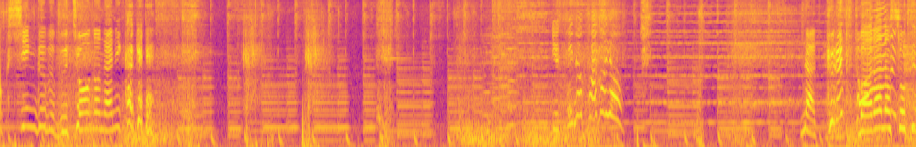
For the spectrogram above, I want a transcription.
ボクシング部部長の名にかけて。雪のよ。ナックルストバラの束縛手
